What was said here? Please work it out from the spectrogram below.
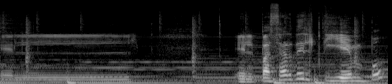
El... El pasar del tiempo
